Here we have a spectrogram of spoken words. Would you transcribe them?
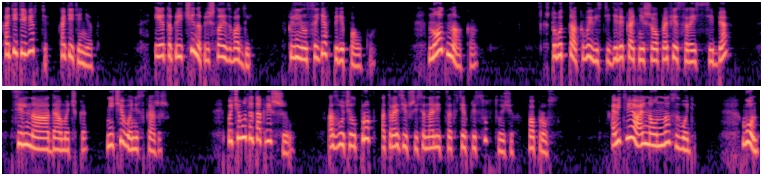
Хотите верьте, хотите нет. И эта причина пришла из воды. Вклинился я в перепалку. Но однако, чтобы так вывести деликатнейшего профессора из себя, сильна дамочка, ничего не скажешь. Почему ты так решил? Озвучил проф, отразившийся на лицах всех присутствующих, вопрос. А ведь реально он на взводе. Вон,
